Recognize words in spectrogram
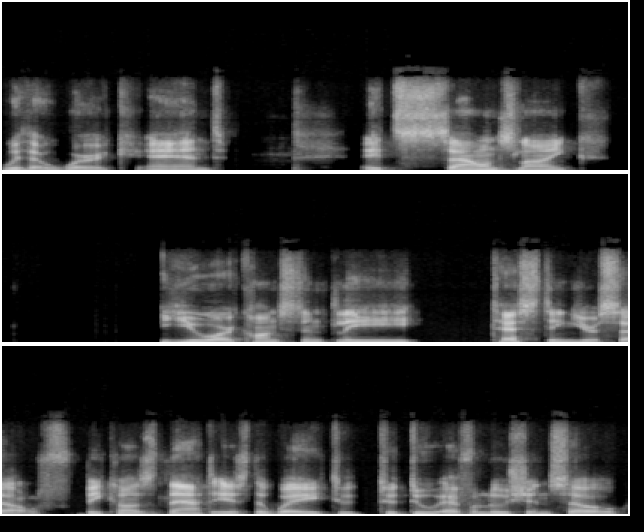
with our work. And it sounds like you are constantly testing yourself because that is the way to to do evolution. So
